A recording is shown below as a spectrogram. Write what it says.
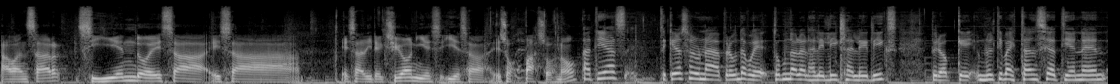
avanzar siguiendo esa, esa, esa dirección y, esos pasos, ¿no? Matías, te quiero hacer una pregunta porque todo el mundo habla de las LELIX, las LELIX, pero que en última instancia tienen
